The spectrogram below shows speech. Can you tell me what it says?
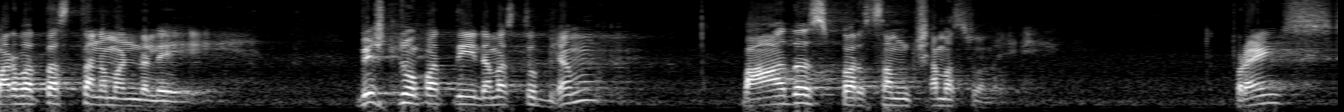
Parvatastana Mandale Vishnupatni Namastubhyam Padasparsam Kshamaswame. Friends,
